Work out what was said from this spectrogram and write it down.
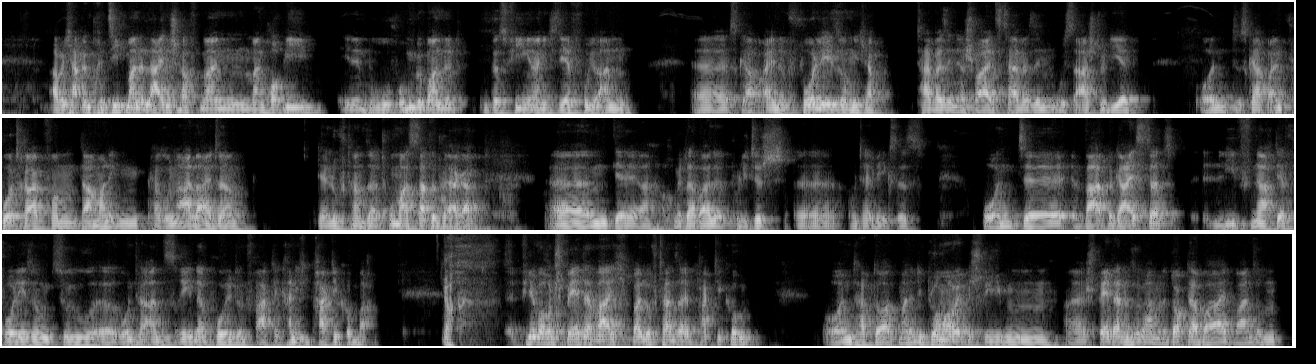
Aber ich habe im Prinzip meine Leidenschaft, mein, mein Hobby in den Beruf umgewandelt. Das fing eigentlich sehr früh an. Äh, es gab eine Vorlesung, ich habe teilweise in der Schweiz, teilweise in den USA studiert. Und es gab einen Vortrag vom damaligen Personalleiter der Lufthansa, Thomas Sattelberger, ähm, der ja auch mittlerweile politisch äh, unterwegs ist. Und äh, war begeistert, lief nach der Vorlesung zu äh, runter ans Rednerpult und fragte, kann ich ein Praktikum machen? Ja. Äh, vier Wochen später war ich bei Lufthansa im Praktikum und habe dort meine Diplomarbeit geschrieben, äh, später dann sogar meine Doktorarbeit, war in so einem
